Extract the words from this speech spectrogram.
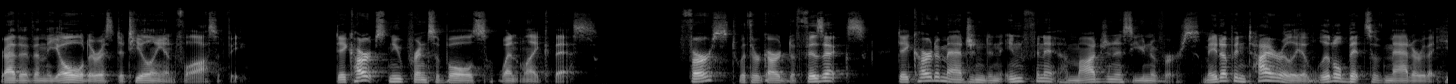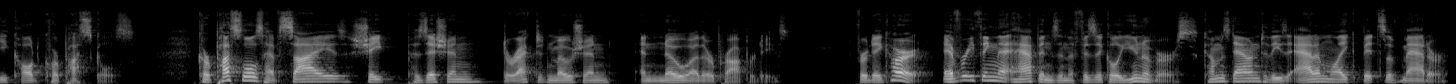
rather than the old Aristotelian philosophy. Descartes' new principles went like this. First, with regard to physics, Descartes imagined an infinite homogeneous universe made up entirely of little bits of matter that he called corpuscles. Corpuscles have size, shape, position, directed motion, and no other properties. For Descartes, everything that happens in the physical universe comes down to these atom like bits of matter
